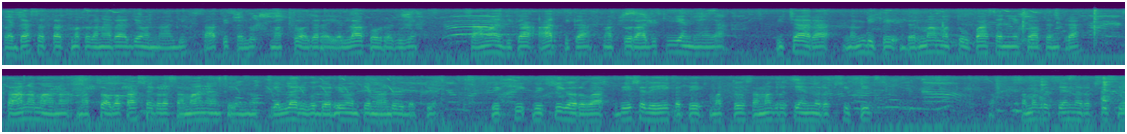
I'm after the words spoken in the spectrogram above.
ಪ್ರಜಾಸತ್ತಾತ್ಮಕ ಗಣರಾಜ್ಯವನ್ನಾಗಿ ಸ್ಥಾಪಿಸಲು ಮತ್ತು ಅದರ ಎಲ್ಲ ಪೌರರಿಗೆ ಸಾಮಾಜಿಕ, ಆರ್ಥಿಕ ಮತ್ತು ರಾಜಕೀಯ ನ್ಯಾಯ, ವಿಚಾರ, ನಂಬಿಕೆ, ಧರ್ಮ ಮತ್ತು ಉಪಾಸನೆಯ ಸ್ವಾತಂತ್ರ್ಯ, ಸ್ಥಾನಮಾನ ಮತ್ತು ಅವಕಾಶಗಳ ಸಮಾನತೆಯನ್ನು ಎಲ್ಲರಿಗೂ ದೊರೆಯುವಂತೆ ಮಾಡುವುದಕ್ಕೆ ವ್ಯಕ್ತಿ ವ್ಯಕ್ತಿ ಗೌರವ ದೇಶದ ಏಕತೆ ಮತ್ತು ಸಮಗ್ರತೆಯನ್ನು ರಕ್ಷಿಸಿ ಸಮಗ್ರತೆಯನ್ನು ರಕ್ಷಿಸಿ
